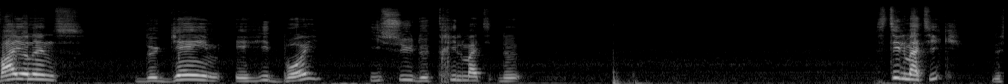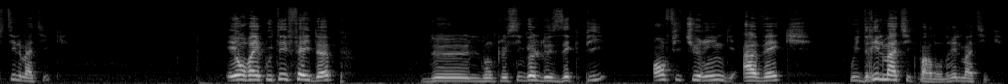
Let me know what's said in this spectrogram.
Violence de Game et Hit Boy, issu de de Stylmatic, de Stylmatic. Et on va écouter Fade Up, de, donc le single de Zekpi, en featuring avec... Oui, Drillmatic, pardon, Drillmatic.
